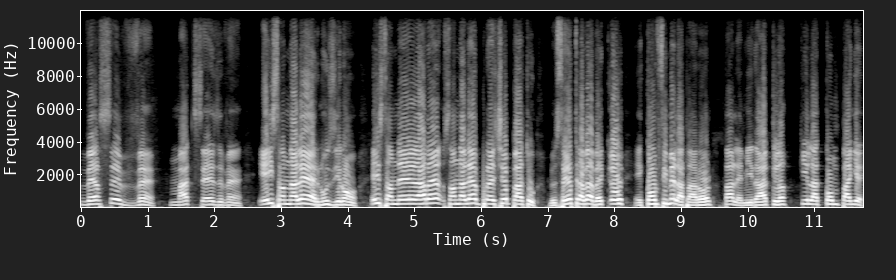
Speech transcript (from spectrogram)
verset 20. Marc 16, 20. Et ils s'en allèrent, nous irons. Et ils s'en allèrent, prêcher partout. Le Seigneur travaillait avec eux et confirmait la parole par les miracles qui l'accompagnaient.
